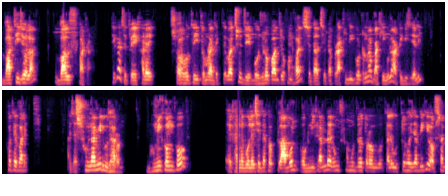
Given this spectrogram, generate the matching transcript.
বাতি জ্বলা, বাল্ব ফাটা। ঠিক আছে? তো এখানে স্বভাবতই তোমরা দেখতে পাচ্ছ যে, বজ্রপাত যখন হয়, সেটা হচ্ছে একটা প্রাকৃতিক ঘটনা, বাকিগুলো আর্টিফিশিয়ালি হতে পারে। আচ্ছা সুনামির উদাহরণ। ভূমিকম্প, এখানে বলেছে দেখো, প্লাবন, অগ্নিকাণ্ড এবং সমুদ্র তরঙ্গ। তাহলে উত্তর হয়ে যাবে কি? অপশন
